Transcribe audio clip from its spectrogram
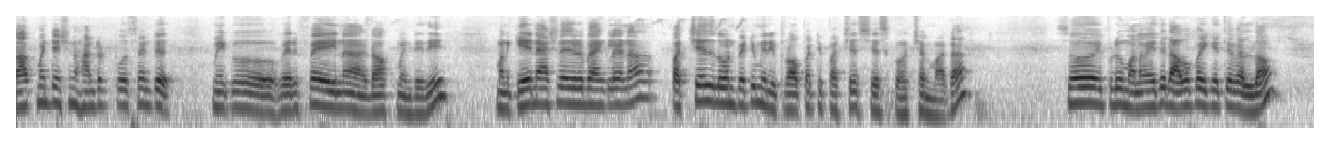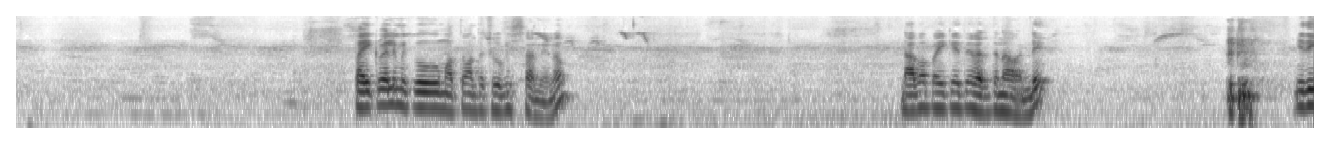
డాక్యుమెంటేషన్ హండ్రెడ్ పర్సెంట్ మీకు వెరిఫై అయిన డాక్యుమెంట్ ఇది. మనకి ఏ నేషనలైజ్డ్ బ్యాంక్లో అయినా పర్చేజ్ లోన్ పెట్టి మీరు ఈ ప్రాపర్టీ పర్చేస్ చేసుకోవచ్చు అనమాట సో ఇప్పుడు మనమైతే డాబా పైకి అయితే వెళ్దాం. పైకి వెళ్ళి మీకు మొత్తం అంతా చూపిస్తాను నేను. డాబా పైకి అయితే వెళ్తున్నామండి. ఇది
